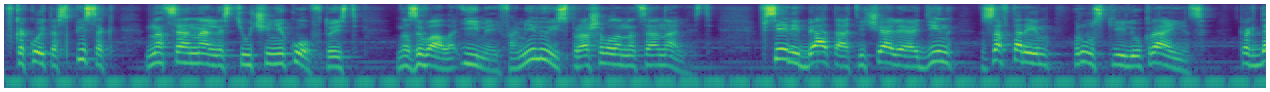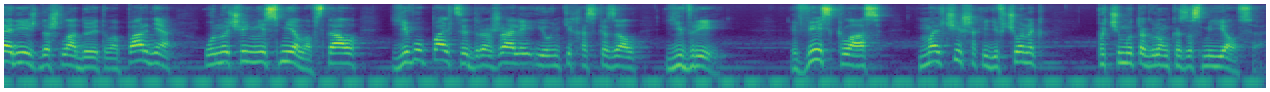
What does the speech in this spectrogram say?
в какой-то список национальности учеников, то есть называла имя и фамилию и спрашивала национальность. Все ребята отвечали один за вторым, русский или украинец. Когда речь дошла до этого парня, он очень несмело встал, его пальцы дрожали, и он тихо сказал «еврей». Весь класс, мальчишек и девчонок, почему-то громко засмеялся.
